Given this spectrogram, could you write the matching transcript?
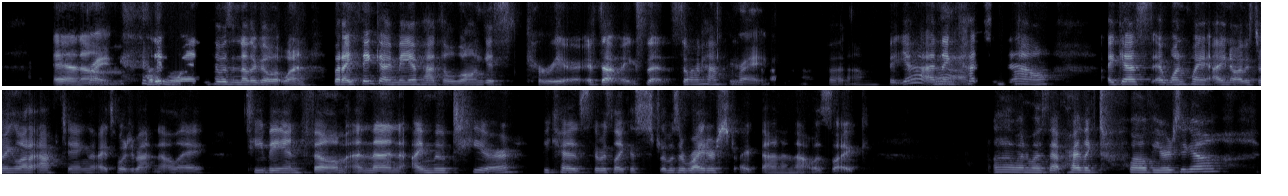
And um, right. I didn't win. There was another girl that won, but I think I may have had the longest career, if that makes sense. So I'm happy. Right. But um, but yeah, and wow. then cut to now I guess at one point, I know I was doing a lot of acting that I told you about in LA, TV and film. And then I moved here because there was like a, it was a writer strike then. And that was like, oh, when was that? Probably like 12 years ago.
